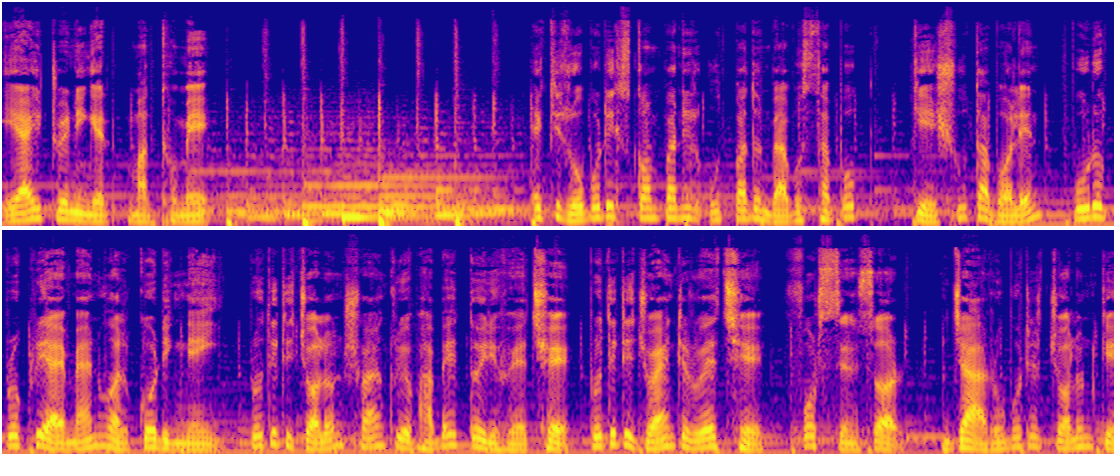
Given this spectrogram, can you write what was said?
এআই ট্রেনিংয়ের মাধ্যমে। একটি রোবোটিক্স কোম্পানির উৎপাদন ব্যবস্থাপক কে সুতা বলেন, পুরো প্রক্রিয়ায় ম্যানুয়াল কোডিং নেই। প্রতিটি চলন স্বয়ংক্রিয়ভাবে তৈরি হয়েছে। প্রতিটি জয়েন্টে রয়েছে ফোর্স সেন্সর, যা রোবটের চলনকে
